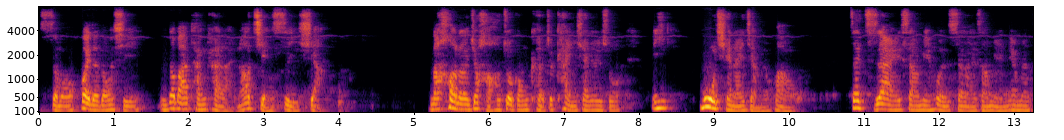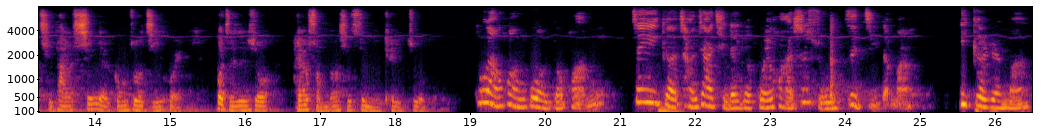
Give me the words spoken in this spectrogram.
什么会的东西？你都把它摊开来，然后检视一下。然后呢，就好好做功课，就看一下，就是说，咦，目前来讲的话，在职涯上面或者生涯上面，你有没有其他新的工作机会，或者是说还有什么东西是你可以做的？突然换过一个画面，这一个长假期的一个规划是属于自己的吗？一个人吗？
